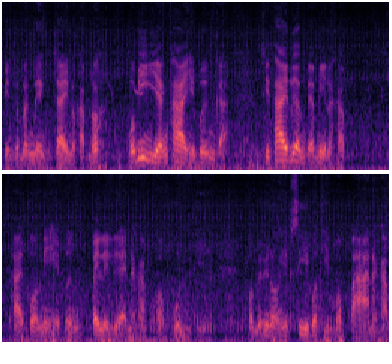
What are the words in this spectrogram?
เป็นกำลังแรงใจนะครับเนาะบ่มีอีหยังทายให้เบิ่งกะสิทายเรื่องแบบนี้แหละครับทายพวกนี้ให้เบิ่งไปเรื่อยๆนะครับขอบคุณที่พ่อแม่พี่น้อง FC บ่ถิ่มบ่ปานะครับ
